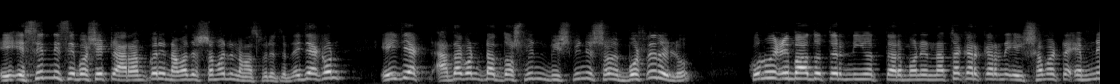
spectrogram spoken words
এই এসির নিচে বসে একটু আরাম করে নামাজের সময় নামাজ পড়েছেন এই যে এখন, এই যে আধা ঘণ্টা, দশ মিনিট, বিশ মিনিট সময় বসে রইল, কোনো ইবাদতের নিয়ত তার মনে না থাকার কারণে এই সময়টা এমনি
